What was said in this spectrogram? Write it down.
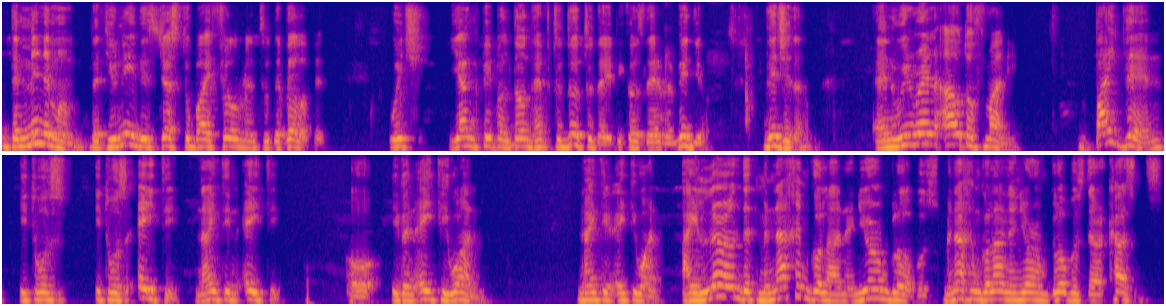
the minimum that you need is just to buy film and to develop it which young people don't have to do today because they have a video digital and we ran out of money by then it was it was 80 1980 or even 81 1981, I learned that Menachem Golan and Yoram Globus, Menachem Golan and Yoram Globus, they are cousins.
